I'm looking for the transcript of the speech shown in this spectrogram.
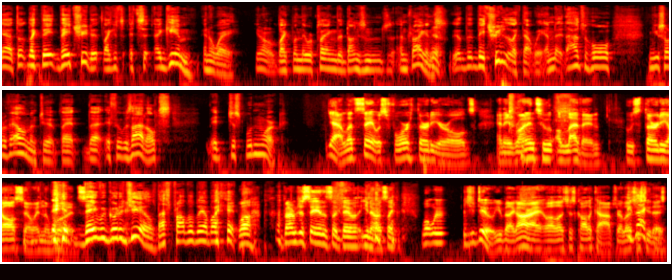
Yeah, like they they treat it like it's it's a game in a way. You know, like when they were playing the Dungeons and Dragons, they, they treat it like that way, and it adds a whole new sort of element to it. That that if it was adults, it just wouldn't work. Yeah, let's say it was four 30 year olds and they run into 11 who's 30 also in the woods. they would go to jail. That's probably about it. Well, but I'm just saying it's like they, you know, it's like what would you do? You'd be like, all right, well, let's just call the cops or let's just do this.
